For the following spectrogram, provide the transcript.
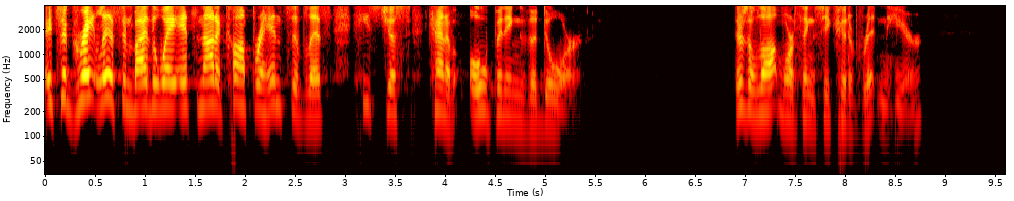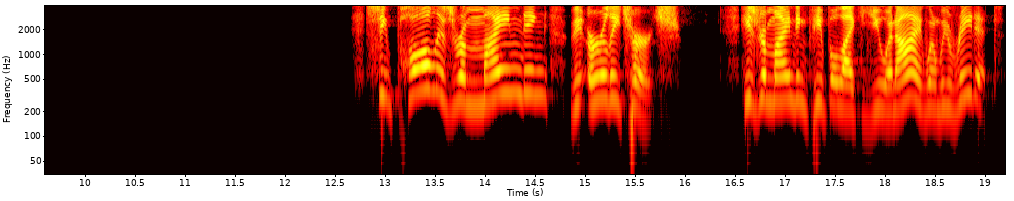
It's a great list, and by the way, it's not a comprehensive list. He's just kind of opening the door. There's a lot more things he could have written here. See, Paul is reminding the early church, he's reminding people like you and I when we read it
